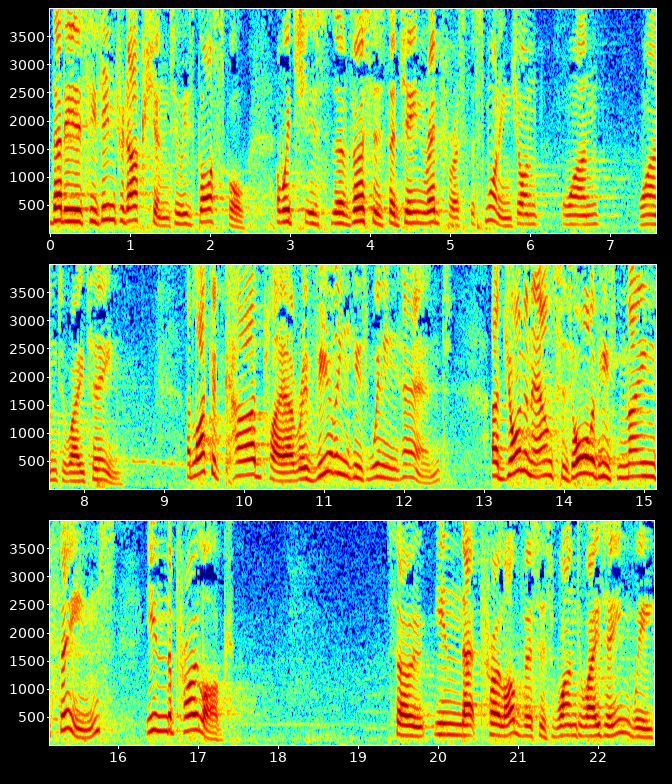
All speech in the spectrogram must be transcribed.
That is his introduction to his gospel, which is the verses that Jean read for us this morning, John 1 1 to 18. And like a card player revealing his winning hand, uh, John announces all of his main themes in the prologue. So, in that prologue, verses 1 to 18, we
